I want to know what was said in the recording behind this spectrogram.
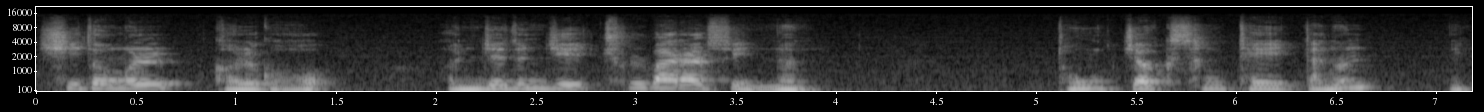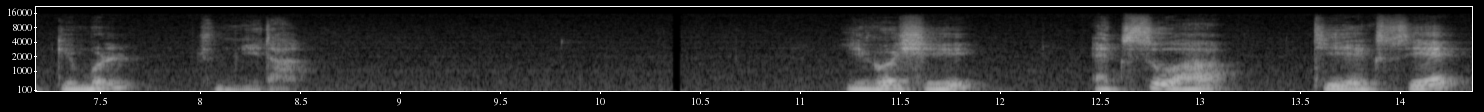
시동을 걸고 언제든지 출발할 수 있는 동적 상태에 있다는 느낌을 줍니다. 이것이 x와 dx의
